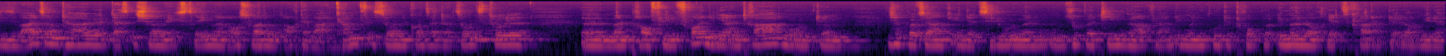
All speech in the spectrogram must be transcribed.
diese Wahlsonntage, das ist schon eine extreme Herausforderung. Auch der Wahlkampf ist so ein Konzentrationstunnel. Äh, man braucht viele Freunde, die einen tragen. Und ähm, ich habe Gott sei Dank in der CDU immer ein, super Team gehabt. Wir hatten immer eine gute Truppe, immer noch, jetzt gerade aktuell auch wieder,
